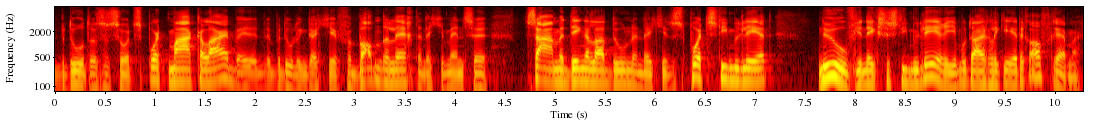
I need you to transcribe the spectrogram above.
bedoeld als een soort sportmakelaar. De bedoeling dat je verbanden legt en dat je mensen samen dingen laat doen en dat je de sport stimuleert. Nu hoef je niks te stimuleren, je moet eigenlijk eerder afremmen.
